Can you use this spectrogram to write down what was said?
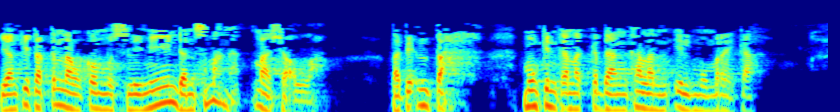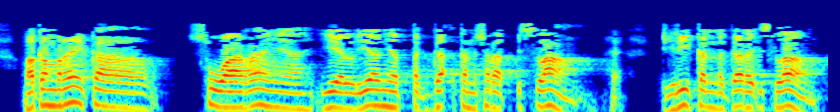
yang kita kenal kaum muslimin dan semangat, masya Allah. Tapi entah mungkin karena kedangkalan ilmu mereka, maka mereka suaranya, yel-yelnya tegakkan syariat Islam dirikan negara Islam.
